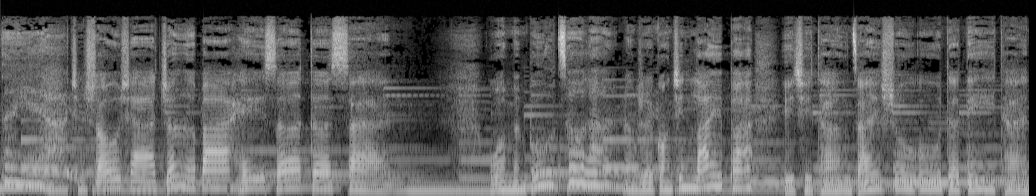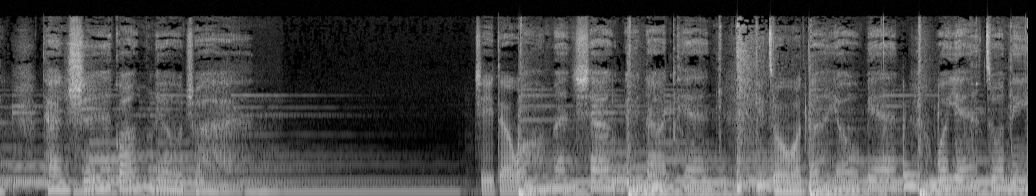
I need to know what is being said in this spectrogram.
的夜啊，请收下这把黑色的伞。我们不走了，让日光进来吧，一起躺在树屋的地毯，看时光流转。记得我们相遇那天，你坐我的右边，我也坐你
